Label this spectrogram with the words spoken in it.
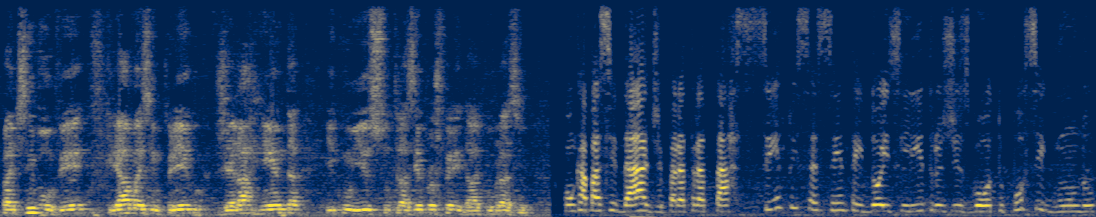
para desenvolver, criar mais emprego, gerar renda e, com isso, trazer prosperidade para o Brasil. Com capacidade para tratar 162 litros de esgoto por segundo,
